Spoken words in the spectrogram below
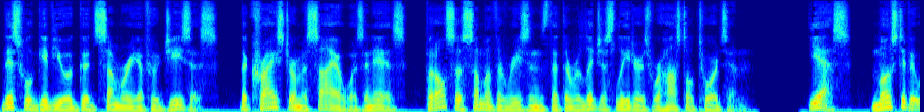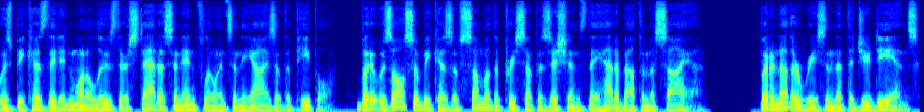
This will give you a good summary of who Jesus, the Christ or Messiah was and is, but also some of the reasons that the religious leaders were hostile towards him. Yes, most of it was because they didn't want to lose their status and influence in the eyes of the people, but it was also because of some of the presuppositions they had about the Messiah. But another reason that the Judeans,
